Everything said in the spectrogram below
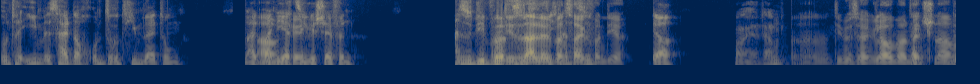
unter ihm ist halt noch unsere Teamleitung. Halt Ah, meine okay. jetzige Chefin. Also die Und die sind alle dann überzeugt von dir? ja. Oh ja, dann. Äh, die müssen ja glauben an Dann Menschen haben,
